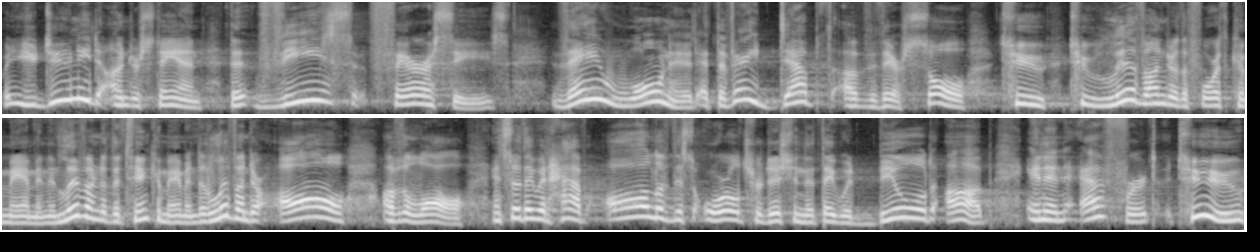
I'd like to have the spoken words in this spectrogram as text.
But you do need to understand that these Pharisees they wanted, at the very depth of their soul, to, to live under the fourth commandment and live under the Ten Commandment and live under all of the law. And so they would have all of this oral tradition that they would build up in an effort to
